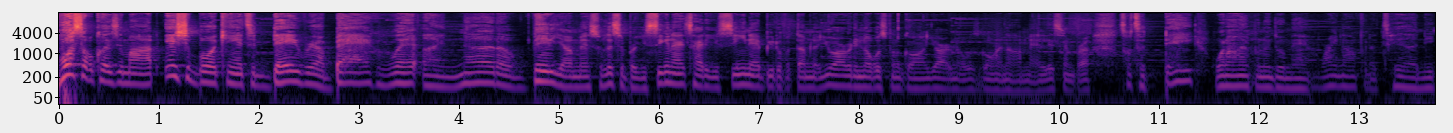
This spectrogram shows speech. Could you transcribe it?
What's up, Crazy Mob? It's your boy King. Today we're back with another video, man. So listen, bro. You seen that title? You seen that beautiful thumbnail? You already know what's gonna go on. You already know what's going on, man. Listen, bro. So today, what I'm gonna do, man? Right now, I'm gonna tell Nique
